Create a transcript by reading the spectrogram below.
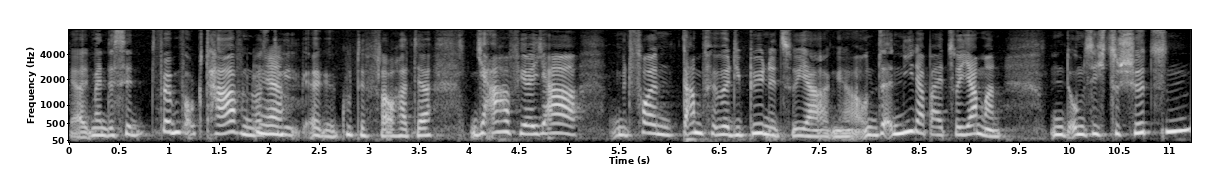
ja, ich meine, das sind fünf Oktaven, was ja. die äh, gute Frau hat, ja, Jahr für Jahr mit vollem Dampf über die Bühne zu jagen, ja, und nie dabei zu jammern. Und um sich zu schützen,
